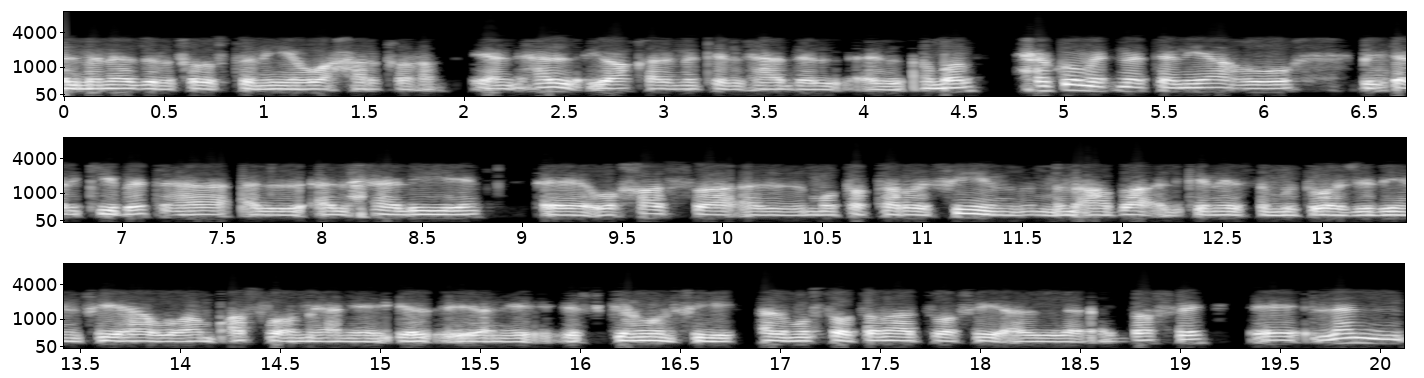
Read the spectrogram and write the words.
المنازل الفلسطينية وحرقها، يعني هل يعقل مثل هذا الأمر؟ حكومة نتنياهو بتركيبتها الحالية آه، وخاصة المتطرفين من أعضاء الكنيسة المتواجدين فيها وهم أصلهم يعني يعني يسكنون في المستوطنات وفي الضفة آه، لن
